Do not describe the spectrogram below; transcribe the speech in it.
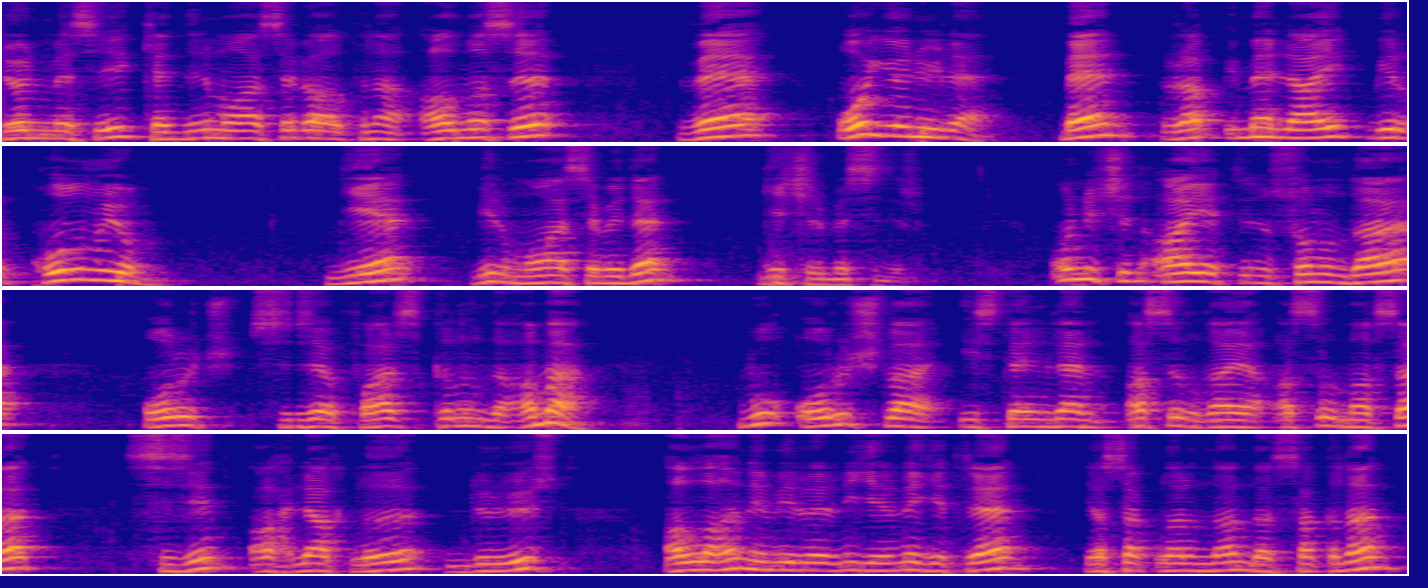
dönmesi, kendini muhasebe altına alması ve o yönüyle ben Rabbime layık bir kul muyum diye bir muhasebeden geçirmesidir. Onun için ayetin sonunda oruç size farz kılındı ama bu oruçla istenilen asıl gaye, asıl maksat sizin ahlaklı, dürüst, Allah'ın emirlerini yerine getiren, yasaklarından da sakınan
